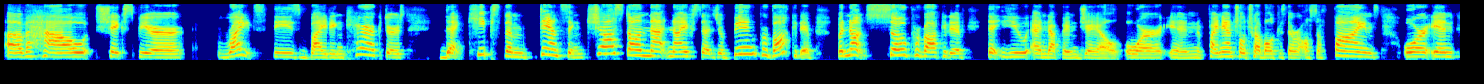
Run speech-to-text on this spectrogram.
of how Shakespeare writes these biting characters that keeps them dancing just on that knife's edge of being provocative, but not so provocative that you end up in jail or in financial trouble because there are also fines or in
